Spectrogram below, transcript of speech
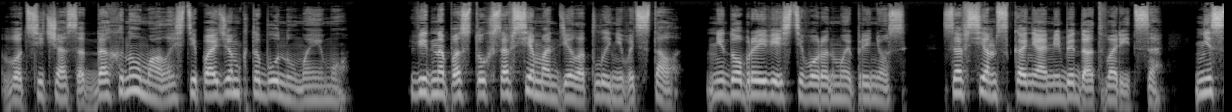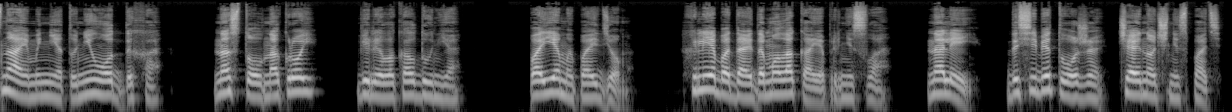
«Вот сейчас отдохну малость и пойдем к табуну моему. Видно, пастух совсем от дел отлынивать стал. Недобрые вести ворон мой принес. Совсем с конями беда творится. Ни сна им нету, ни отдыха. На стол накрой, велела колдунья. Поем и пойдем. Хлеба дай, да молока я принесла. Налей. Да себе тоже, чай ночь не спать.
